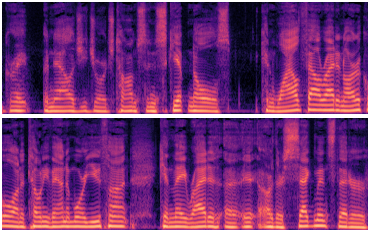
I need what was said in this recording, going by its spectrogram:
great analogy, George Thompson. Skip Knowles. Can Wildfowl write an article on a Tony Vandemore youth hunt? Can they write? A, a, are there segments that are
